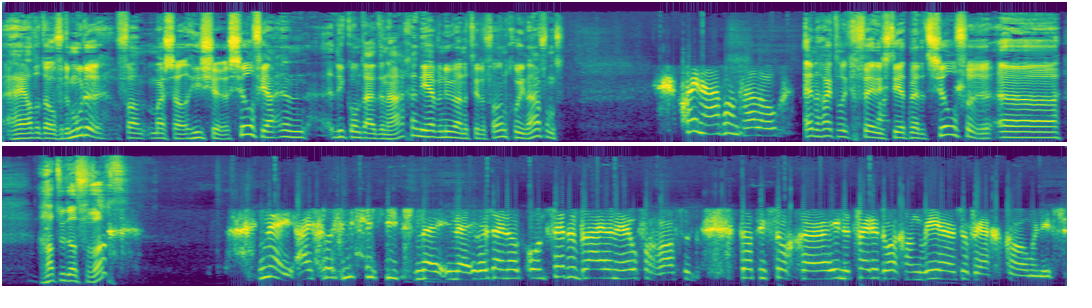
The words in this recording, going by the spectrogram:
hij had het over de moeder van Marcel Hirscher, Sylvia. En die komt uit Den Haag. En die hebben we nu aan de telefoon. Goedenavond. Goedenavond, hallo. En hartelijk gefeliciteerd met het zilver. Uh, had u dat verwacht? Nee, eigenlijk niet. Nee, nee. We zijn ook ontzettend blij en heel verrassend dat hij toch uh, in de tweede doorgang weer zover gekomen is.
